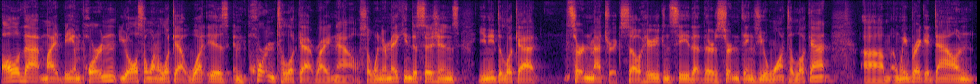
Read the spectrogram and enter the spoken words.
all of that might be important, you also want to look at what is important to look at right now. So when you're making decisions, you need to look at certain metrics. So here you can see that there's certain things you want to look at, um, and we break it down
